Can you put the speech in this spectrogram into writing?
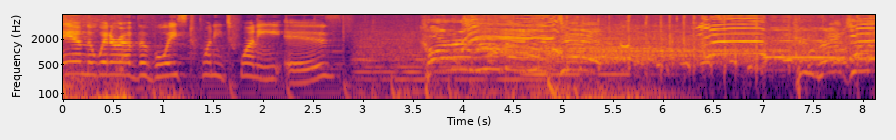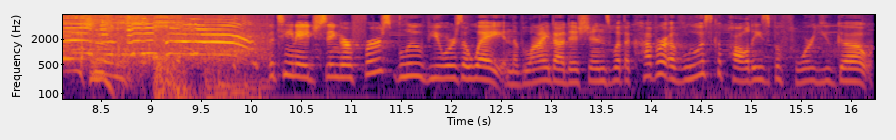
And the winner of The Voice 2020 is. Carter Rubin, you did it! Congratulations! Teenage singer first blew viewers away in the blind auditions with a cover of Lewis Capaldi's Before You Go.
